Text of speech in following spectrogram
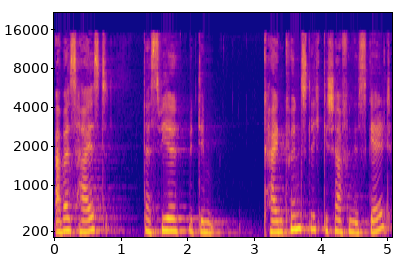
Aber es heißt, dass wir mit dem kein künstlich geschaffenes Geld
